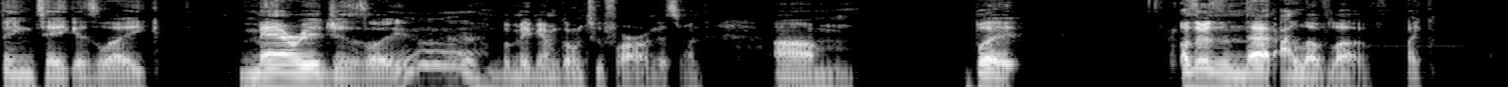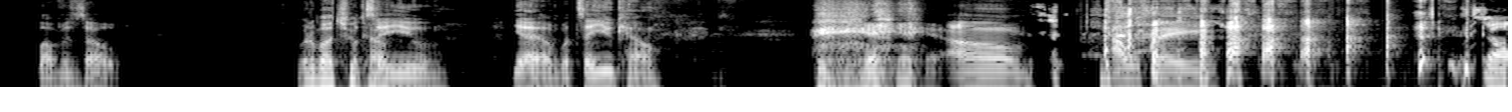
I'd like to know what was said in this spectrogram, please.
thing take is like marriage is like eh, but maybe I'm going too far on this one. Um but other than that, I love love. Like love is dope. What about you, what Kel? say you? Yeah, what say you, Kel? um I would say look at y'all.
